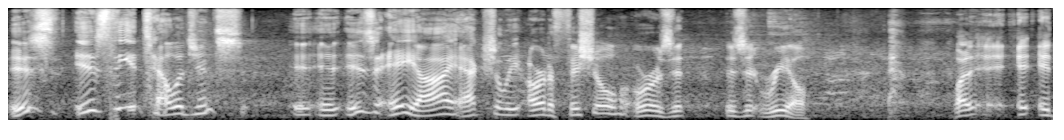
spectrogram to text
is, is the intelligence is AI actually artificial or is it, is it real? Well, it, it,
